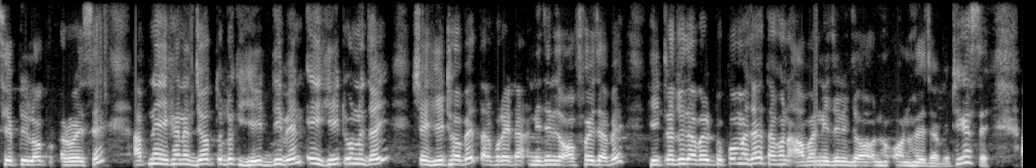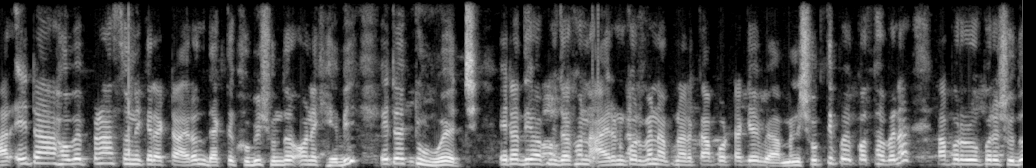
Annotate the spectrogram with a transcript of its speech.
সেফটি লক রয়েছে। আপনি এখানে যতটুকু হিট দিবেন, এই হিট অনুযায়ী সে হিট হবে, তারপরে এটা নিজে নিজে অফ হয়ে যাবে। হিটটা যদি আবার একটু কমে যায়, তখন আবার নিজে নিজে অন হয়ে যাবে। ঠিক আছে? আর এটা হবে প্যানাসোনিকের একটা আয়রন দেখতে খুবই সুন্দর, অনেক হেভি এটা একটু ওয়েট এটা দিয়ে আপনি যখন আয়রন করবেন, আপনার কাপড়টাকে মানে শক্তি প্রয়োগ করতে হবে না। কাপড়ের উপরে শুধু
